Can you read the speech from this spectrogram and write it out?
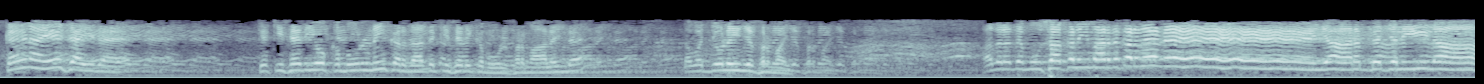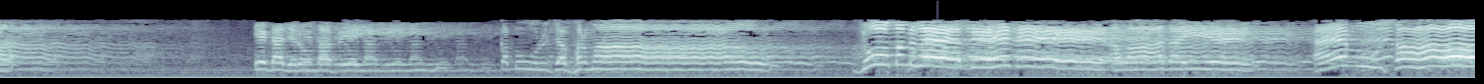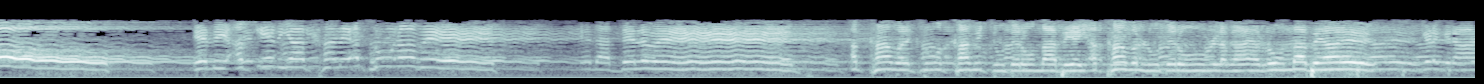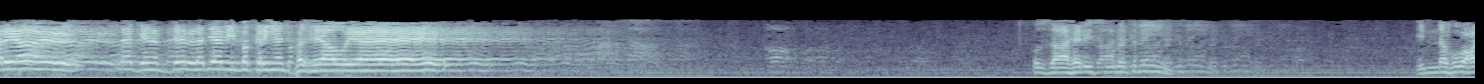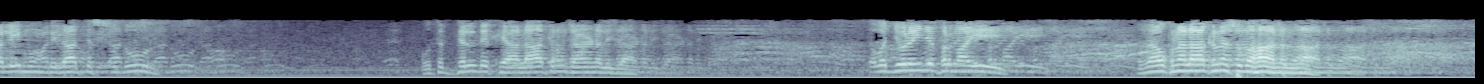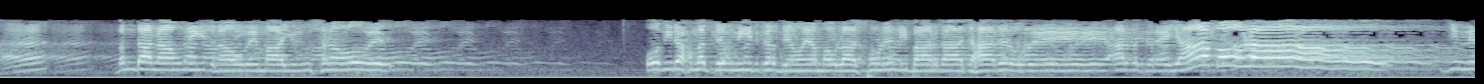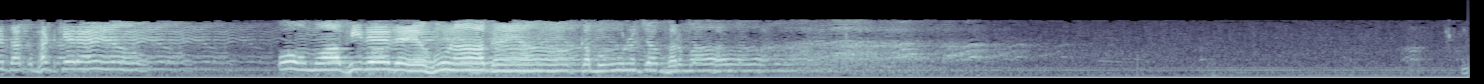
کہنا یہ چاہیے کہ کسی دی وہ قبول نہیں کرتا تو کسی دی قبول فرما لینا توجہ نہیں جی فرمائی حضرت موسا کلی مرد کرتے یا رب جلیلا ایڈا جی روا پی قبول چ فرما جو منگلے دے دے، آواز آئی اے موسا یہ اکھان اترو ویخ یہ دل ویخ اکھان ول اکھان بچوں تے روندا پیا اکھان ولوں تے رون لگایا روندا پیا اے گڑ گرا رہا ہے۔ لیکن دل اجے بھی بکریاں فسیا ہوا ہے۔ ظاہری صورت نہیں۔ انہو علیم بذات الصدور۔ وہ تو دل دے خیالات نو جاننے والی ذات۔ توجہ نہیں جی فرمائی۔ روک نہ لاکھ نہ سبحان اللہ۔ بندہ نہ امید نہ ہوئے، مایوس نہ ہوئے۔ او دی رحمت سے امید کر دیا یا مولا سونے دی بارگاہ حاضر ہوئے۔ عرض کرے، یا مولا جن تک بھٹکے رہے ہوں او معافی دے دے ہوں آ گیا ہاں، قبول چ فرما۔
